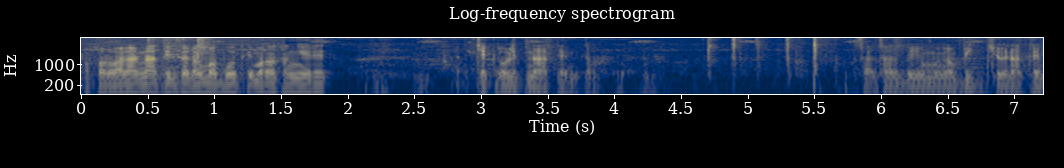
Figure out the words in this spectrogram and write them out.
Pakuluan lang natin to ng mabuti mga kangirit. Check ulit natin to. Saan saan ba yung mga video natin?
